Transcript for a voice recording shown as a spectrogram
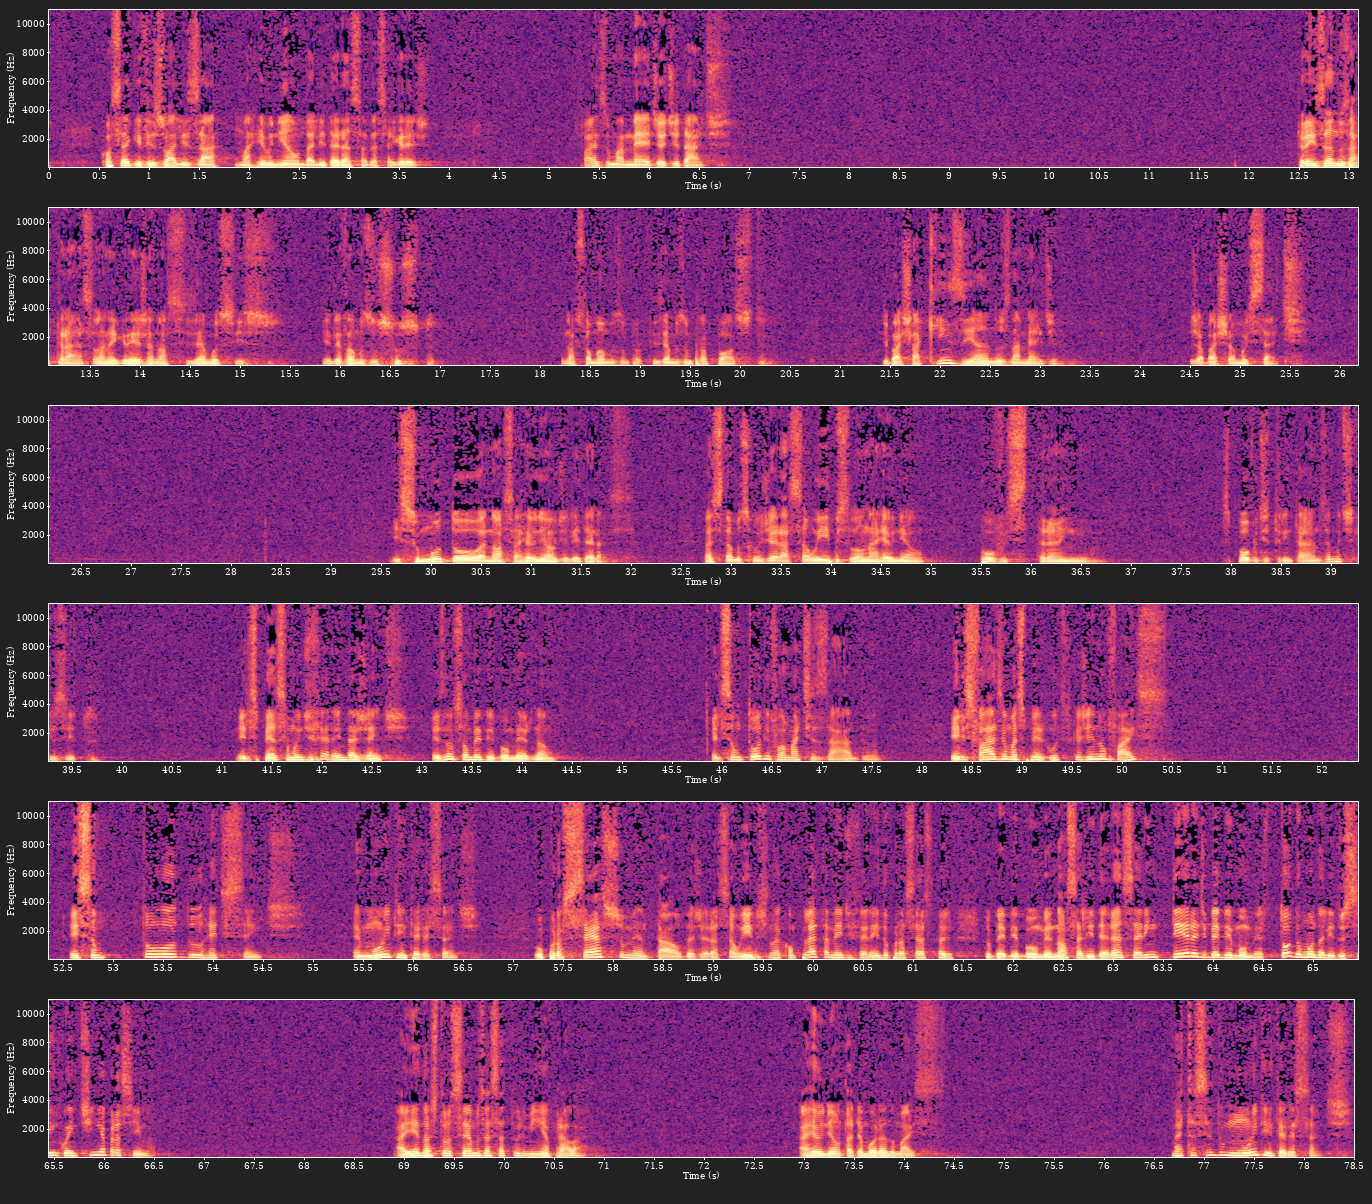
conseguem visualizar uma reunião da liderança dessa igreja? Faz uma média de idade. Três anos atrás, lá na igreja, nós fizemos isso. E levamos um susto. Nós tomamos um, fizemos um propósito de baixar 15 anos na média. Já baixamos sete. Isso mudou a nossa reunião de liderança. Nós estamos com geração Y na reunião. Povo estranho. Esse povo de 30 anos é muito esquisito. Eles pensam muito diferente da gente. Eles não são baby boomers, não. Eles são todo informatizados. Eles fazem umas perguntas que a gente não faz. Eles são todo reticentes. É muito interessante. O processo mental da geração Y é completamente diferente do processo do baby boomer. Nossa liderança era inteira de baby boomers. Todo mundo ali dos cinquentinha para cima. Aí nós trouxemos essa turminha para lá. A reunião está demorando mais. Mas está sendo muito interessante.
